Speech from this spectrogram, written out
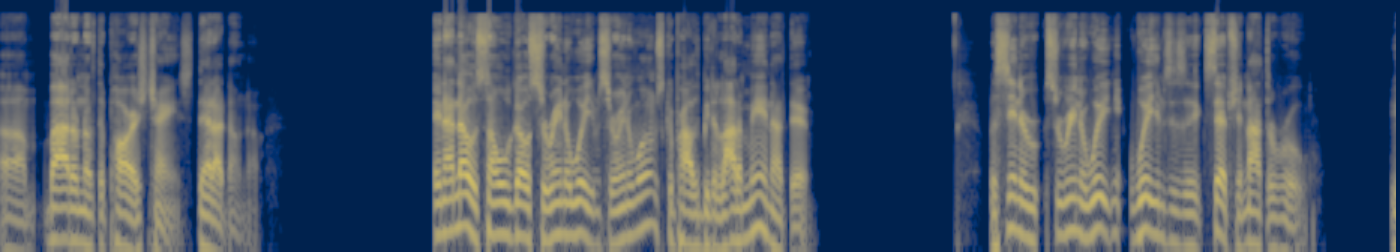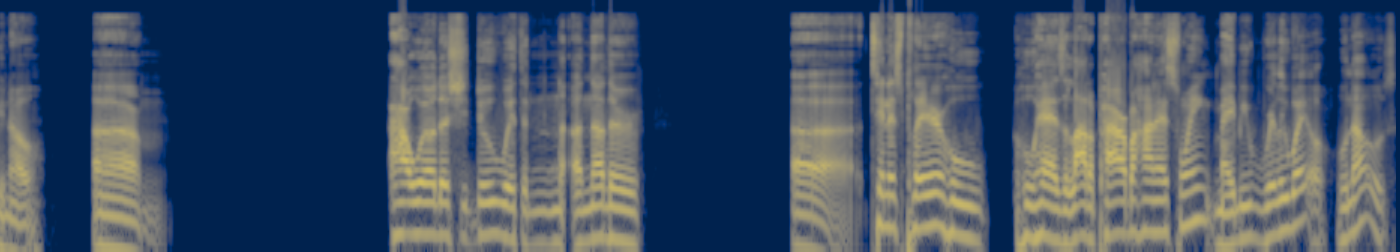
Um, but I don't know if the par has changed. That I don't know and I know some will go Serena Williams. Serena Williams could probably beat a lot of men out there. But Serena, Serena Williams is an exception, not the rule. You know, um, how well does she do with an, another uh, tennis player who who has a lot of power behind that swing? Maybe really well. Who knows?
